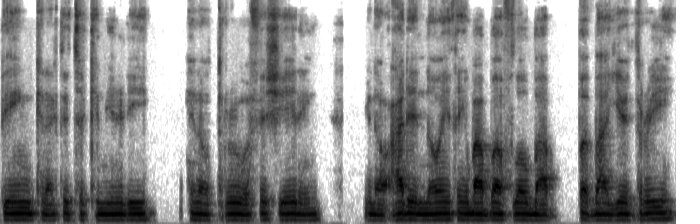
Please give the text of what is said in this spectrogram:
being connected to community. You know, through officiating. You know, I didn't know anything about Buffalo, but but by year three,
